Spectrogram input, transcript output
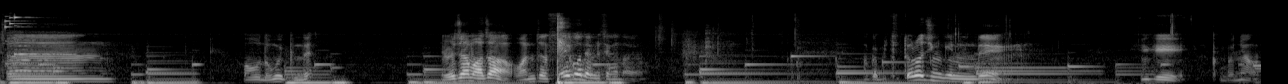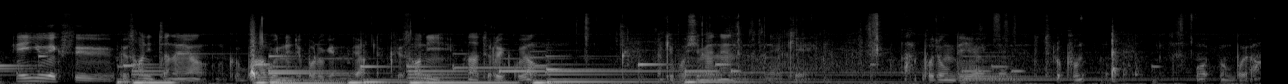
짠. 어우 너무 이쁜데? 열자마자 완전 새거 냄새가 나요. 아까 밑에 떨어진 게 있는데 이게 그 뭐냐 AUX 그 선 있잖아요. 그 뭐라고 있는지 모르겠는데 아무튼 그 선이 하나 들어있고요. 이렇게 보시면은 이렇게 고정되어 있는 스티로폼 어 이건 뭐야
